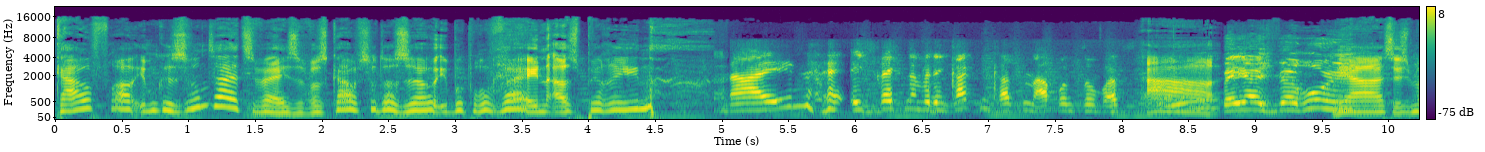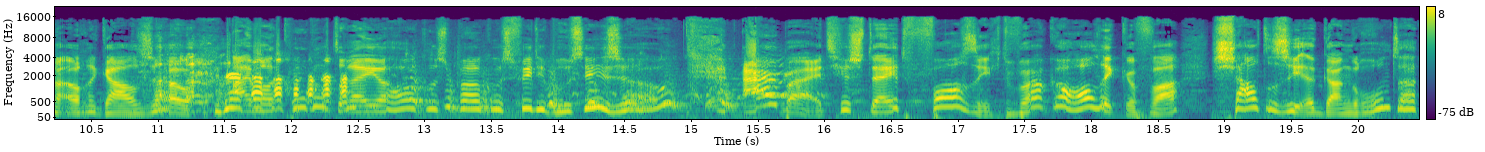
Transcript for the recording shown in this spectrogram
Kauffrau im Gesundheitswesen, was kaufst du da so? Ibuprofen, Aspirin? Nein, ich rechne mit den Krankenkassen ab und sowas. Ah, Bea, ich wäre ruhig. ja, es ist mir auch egal. So, einmal Kugel drehen, Hokus Pokus Fidibusi, so. Arbeit, hier steht Vorsicht, Workaholic-Gefahr. Schalten Sie Ihr Gang runter,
